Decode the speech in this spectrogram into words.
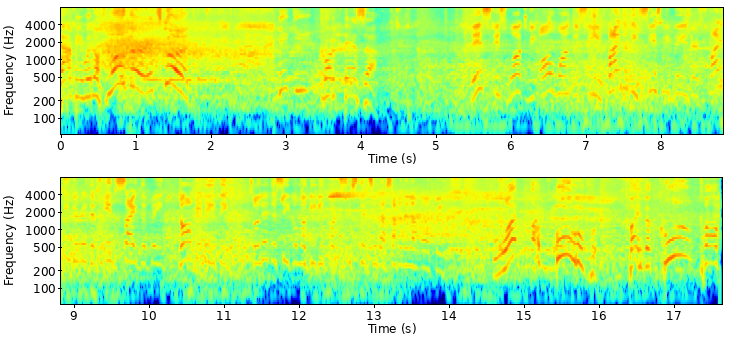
Dami with a floater. It's good. Miggy Corteza. This is what we all want to see. Finally, CSB Blazers finding the rhythm inside the paint, dominating. So let us see kung magiging consistent sila sa kanilang offense. What a move by the cool Cub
